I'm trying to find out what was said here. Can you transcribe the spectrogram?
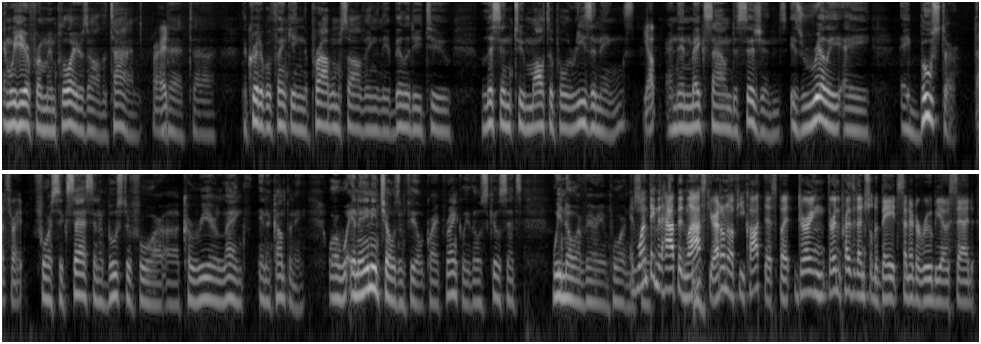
And we hear from employers all the time right. that uh, the critical thinking, the problem solving, the ability to listen to multiple reasonings yep. and then make sound decisions is really a a booster. That's right. For success and a booster for uh, career length in a company or in any chosen field, quite frankly, those skill sets we know are very important. And so. one thing that happened last year, I don't know if you caught this, but during during the presidential debate, Senator Rubio said,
